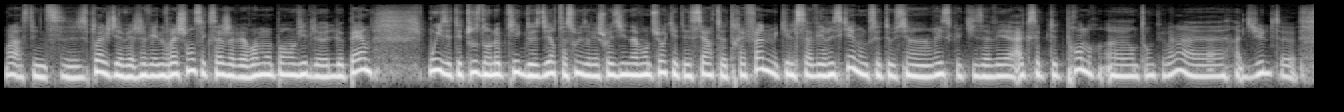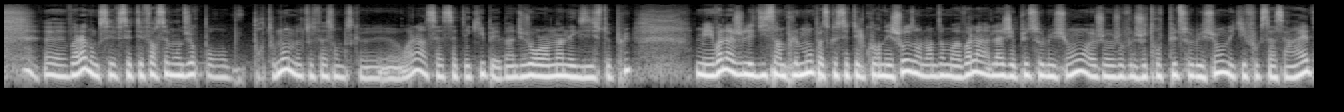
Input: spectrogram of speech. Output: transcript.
voilà, c'est pour ça que j'avais une vraie chance et que ça j'avais vraiment pas envie de le perdre oui, ils étaient tous dans l'optique de se dire, de toute façon, ils avaient choisi une aventure qui était certes très fun, mais qu'ils savaient risquer. Donc c'était aussi un risque qu'ils avaient accepté de prendre euh, en tant que voilà, euh, adulte. Euh, voilà, donc c'était forcément dur pour, pour tout le monde de toute façon, parce que voilà, cette équipe, eh ben, du jour au lendemain, n'existe plus. Mais voilà, je l'ai dit simplement parce que c'était le cours des choses en leur disant, bah, voilà, là, j'ai plus de solution, je, je, trouve plus de solution, donc il faut que ça s'arrête.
